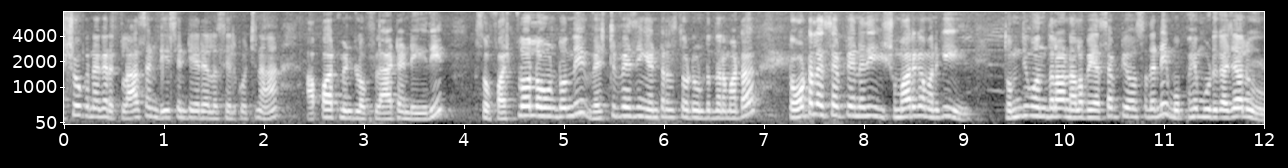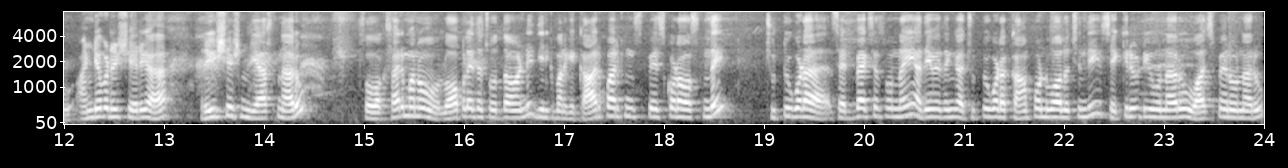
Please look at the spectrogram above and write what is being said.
Ashok Nagar class and decent ఏరియాలో సేల్కి వచ్చిన అపార్ట్మెంట్లో ఫ్లాట్ అండి ఇది. సో ఫస్ట్ ఫ్లోర్లో ఉంటుంది వెస్ట్ ఫేసింగ్ ఎంట్రన్స్ తోటి ఉంటుందన్నమాట. టోటల్ ఎసెఫ్టీ అనేది సుమారుగా మనకి తొమ్మిది వందల నలభై ఎస్ఎఫ్టీ వస్తుందండి. ముప్పై మూడు గజాలు అన్డివైడెడ్ షేర్గా రిజిస్ట్రేషన్ చేస్తున్నారు. సో ఒకసారి మనం లోపలైతే చూద్దామండి. దీనికి మనకి కార్ పార్కింగ్ స్పేస్ కూడా వస్తుంది. చుట్టూ కూడా సెట్ బ్యాక్సెస్ ఉన్నాయి. అదేవిధంగా చుట్టూ కూడా కాంపౌండ్ వాల్ వచ్చింది. సెక్యూరిటీ ఉన్నారు వాచ్మెన్ ఉన్నారు.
